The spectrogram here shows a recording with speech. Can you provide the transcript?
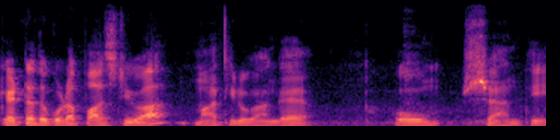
கெட்டதை கூட பாசிட்டிவாக மாற்றிடுவாங்க ஓம் சாந்தி.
